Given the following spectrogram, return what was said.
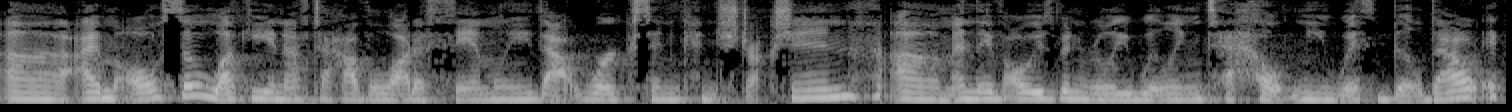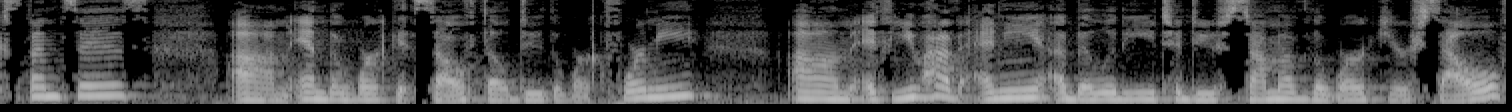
Uh, I'm also lucky enough to have a lot of family that works in construction, um, and they've always been really willing to help me with build out expenses um, and the work itself. They'll do the work for me. Um, if you have any ability to do some of the work yourself,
